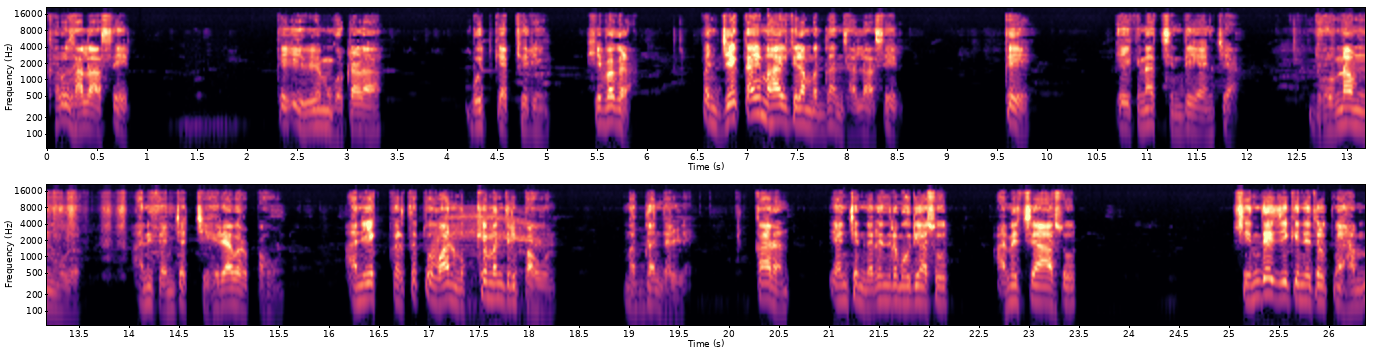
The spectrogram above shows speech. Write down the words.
खरं झालं असेल ते ई व्ही एम घोटाळा बूथ कॅप्चरिंग हे वगळा. पण जे काही महायुतीला मतदान झालं असेल ते एकनाथ शिंदे यांच्या धोरणांमुळं आणि त्यांच्या चेहऱ्यावर पाहून आणि एक कर्तृत्ववान मुख्यमंत्री पाहून मतदान झालेलं आहे. कारण यांचे नरेंद्र मोदी असोत अमित शहा असोत शिंदे जी के नेतृत्व में हम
